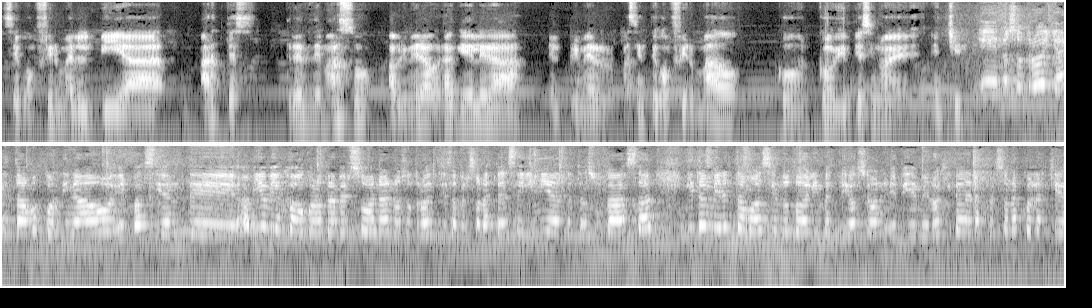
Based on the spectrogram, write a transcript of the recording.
se confirma el día martes 3 de marzo a primera hora que él era el primer paciente confirmado con COVID-19 en Chile. Eh, nosotros ya estamos coordinados, el paciente había viajado con otra persona, nosotros esa persona está en seguimiento, está en su casa y también estamos haciendo toda la investigación epidemiológica de las personas con las que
